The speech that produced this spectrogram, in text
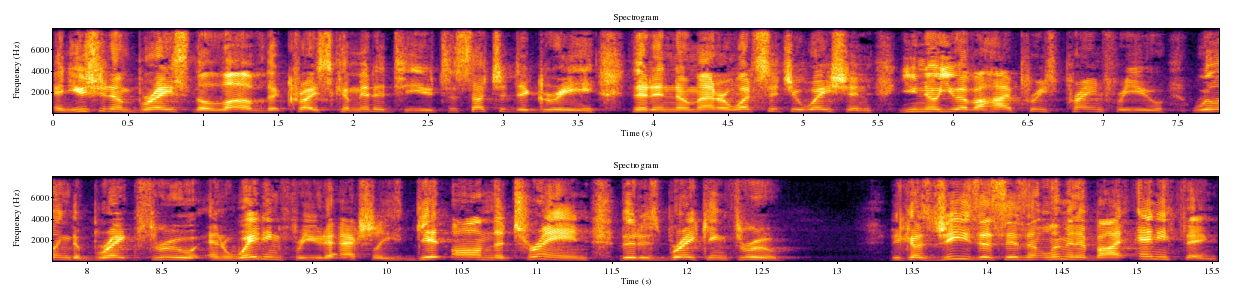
And you should embrace the love that Christ committed to you to such a degree that in no matter what situation, you know you have a high priest praying for you, willing to break through and waiting for you to actually get on the train that is breaking through. Because Jesus isn't limited by anything.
